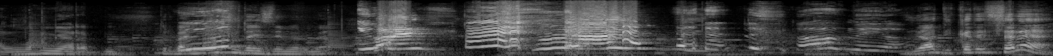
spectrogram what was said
Allah'ım ya Rabbim. Dur ben niye şurada izlemiyorum ya? Olmuyor. Ya dikkat etsene.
